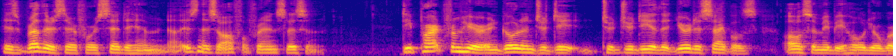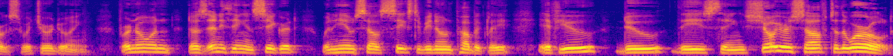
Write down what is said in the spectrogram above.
His brothers therefore said to him, Now isn't this awful, friends? Listen. Depart from here and go to Judea, that your disciples also may behold your works which you are doing. For no one does anything in secret when he himself seeks to be known publicly. If you do these things, show yourself to the world.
